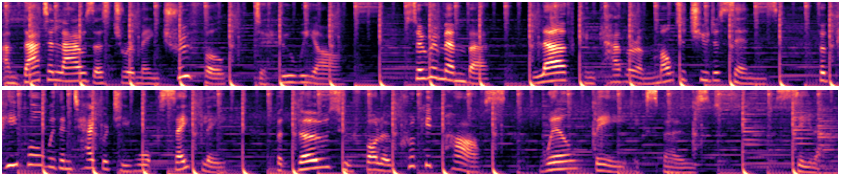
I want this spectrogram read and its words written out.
and that allows us to remain truthful to who we are. So remember, love can cover a multitude of sins, for people with integrity walk safely, but those who follow crooked paths will be exposed. Selah.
